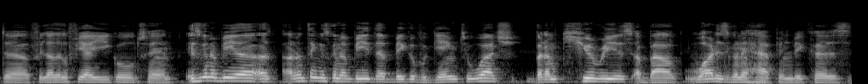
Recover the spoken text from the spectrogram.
the Philadelphia Eagles, and it's gonna be a, a. I don't think it's gonna be that big of a game to watch, but I'm curious about what is gonna happen because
